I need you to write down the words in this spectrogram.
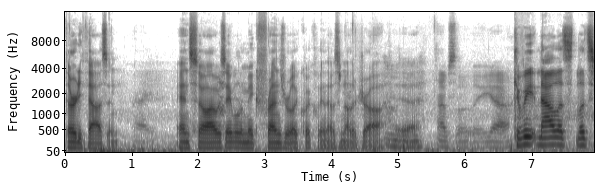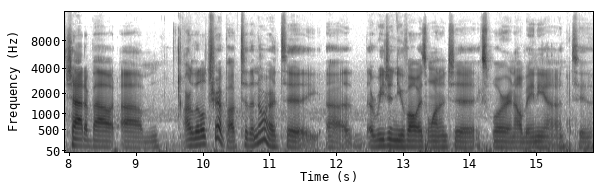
thirty thousand, Right. and so I was able to make friends really quickly, and that was another draw. Yeah. Absolutely, yeah. Can we now let's let's chat about um, our little trip up to the north to uh, a region you've always wanted to explore in Albania to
